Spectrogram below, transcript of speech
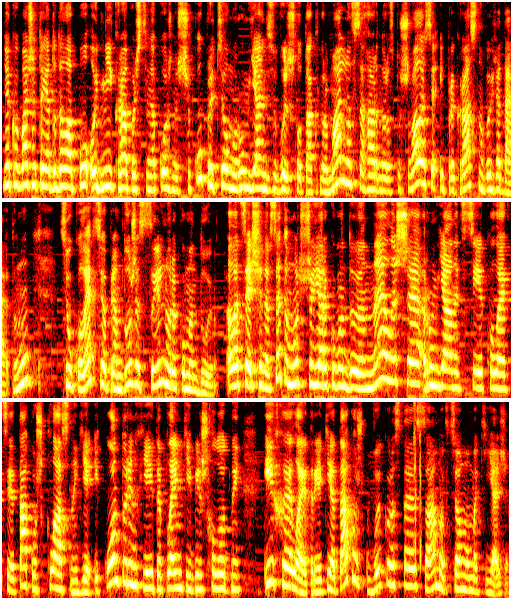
Як ви бачите, я додала по одній крапочці на кожну щоку. При цьому рум'янцю вийшло так нормально, все гарно розташувалося і прекрасно виглядає. Тому цю колекцію прям дуже сильно рекомендую. Але це ще не все, тому що я рекомендую не лише рум'янець цієї колекції, також класний є і контурінг, є і тепленький, більш холодний, і хайлайтер, який я також використаю саме в цьому макіяжі.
